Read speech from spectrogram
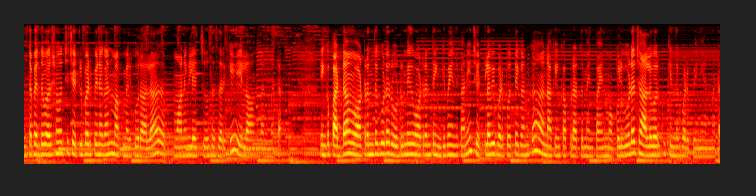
ఇంత పెద్ద వర్షం వచ్చి చెట్లు పడిపోయినా కానీ మాకు మెలకు రాలా మార్నింగ్ లేచి చూసేసరికి ఇలా ఉందనమాట ఇంకా పడ్డం వాటర్ అంతా కూడా రోడ్డు మీద వాటర్ అంతా ఇంకిపోయింది కానీ చెట్లు అవి పడిపోతే కనుక నాకు ఇంకా అప్పుడు అర్థమైంది. పైన మొక్కలు కూడా చాలా వరకు కిందకి పడిపోయినాయి అనమాట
